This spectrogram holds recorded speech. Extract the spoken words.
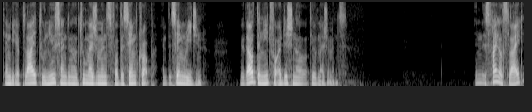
can be applied to new Sentinel-2 measurements for the same crop and the same region, without the need for additional field measurements. In this final slide,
